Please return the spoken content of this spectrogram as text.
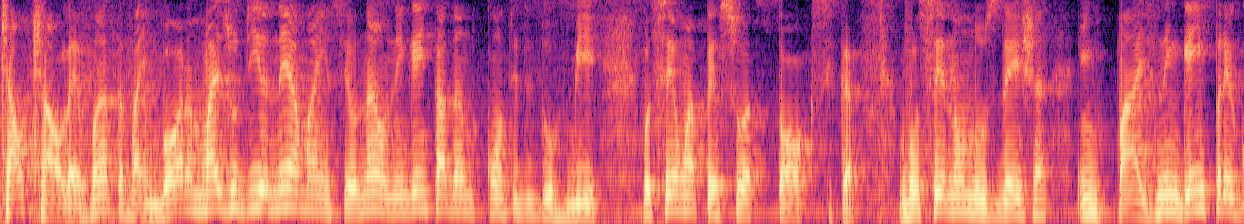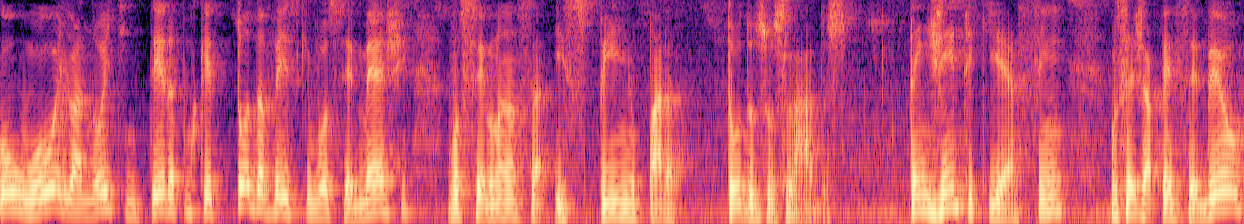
tchau, tchau, levanta, vai embora, mas o dia nem amanheceu. Não, ninguém está dando conta de dormir. Você é uma pessoa tóxica, você não nos deixa em paz. Ninguém pregou o olho a noite inteira, porque toda vez que você mexe, você lança espinho para todos os lados. Tem gente que é assim, você já percebeu?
